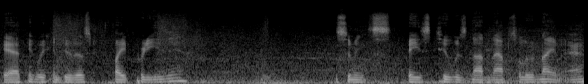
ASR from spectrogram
Okay, I think we can do this fight pretty easy. Assuming phase 2 was not an absolute nightmare.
